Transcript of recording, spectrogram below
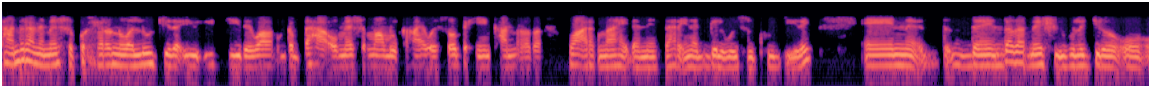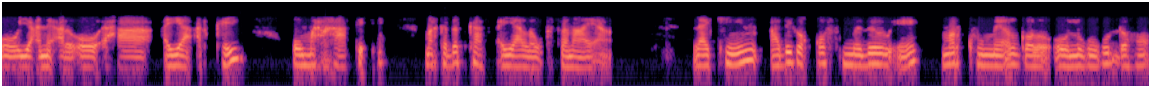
camerana meesha ku xiran waa loo jeeda ayuu ii diiday waa gabdhaha oo meesha maamulka ahay way soo bixiyeen camerada waa aragnaahay dhaneen sahar inaad geli weyso kuu diiday dada meesha igula jiro oo yacni oo ahaa ayaa arkay oo markhaati ah marka dadkaas ayaa la waqsanayaa laakiin adiga qof madow ah markuu meel galo oo lagugu dhaho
